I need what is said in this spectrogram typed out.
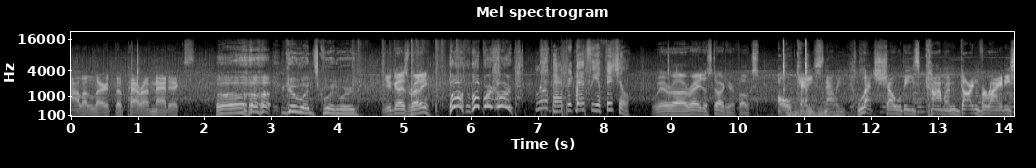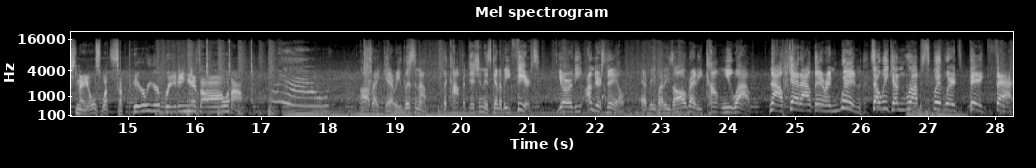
I'll alert the paramedics. Uh, good one, Squidward. You guys ready? Ah, a burglar! No, Patrick, that's the official. We're uh, ready to start here, folks. Okay, Snellie, let's show these common garden variety snails what superior breeding is all about. All right, Gary, listen up. The competition is gonna be fierce. You're the undersnail. Everybody's already counting you out. Now get out there and win so we can rub Squidward's big fat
